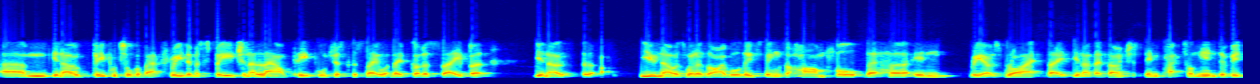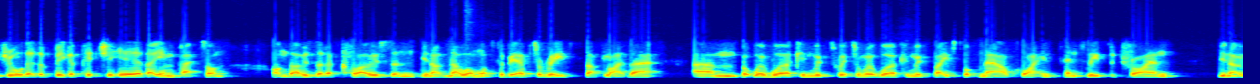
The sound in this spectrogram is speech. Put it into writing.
Um, you know, people talk about freedom of speech and allow people just to say what they've got to say, but you know, you know as well as I will, these things are harmful. They're hurting. Rio's right. They, you know, they don't just impact on the individual. There's a bigger picture here. They impact on on those that are close, and you know, no one wants to be able to read stuff like that. Um, but we're working with Twitter and we're working with Facebook now quite intensely to try and, you know,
